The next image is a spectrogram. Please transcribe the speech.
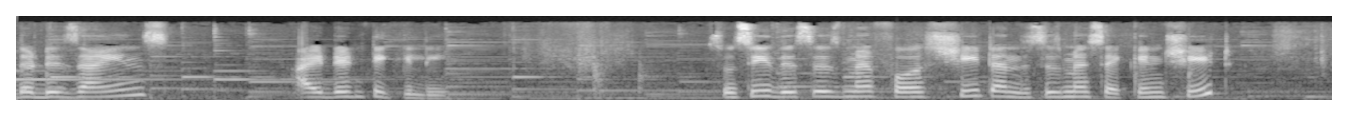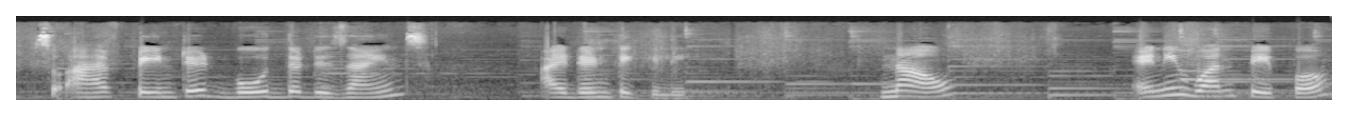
the designs identically so see this is my first sheet and this is my second sheet. So I have painted both the designs identically. Now any one paper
